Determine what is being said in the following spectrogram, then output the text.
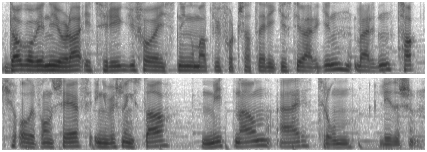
Da går vi inn i jula i trygg forvisning om at vi fortsatt er rikest i verden. Takk, oljefondsjef Yngve Slyngstad. Mitt navn er Trond Lydersen.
